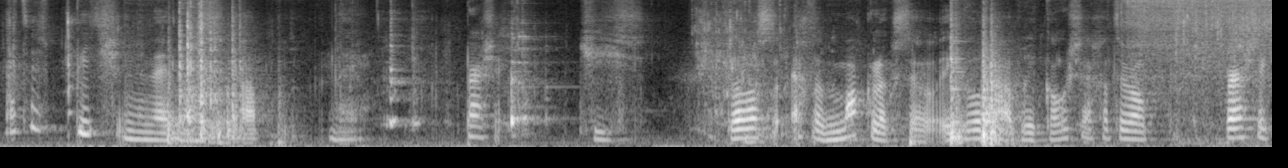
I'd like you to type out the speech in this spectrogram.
wat is peach in het Nederlands? Nee, persik. Jeez. Dat was echt het makkelijkste. Ik wilde abrikoos zeggen, terwijl persik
